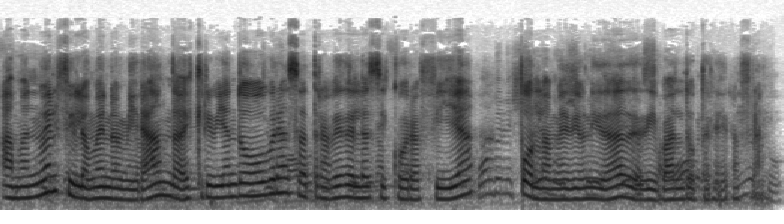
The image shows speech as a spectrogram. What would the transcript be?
a Manuel Filomeno Miranda escribiendo obras a través de la psicografía por la mediunidad de Divaldo Pereira Franco.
